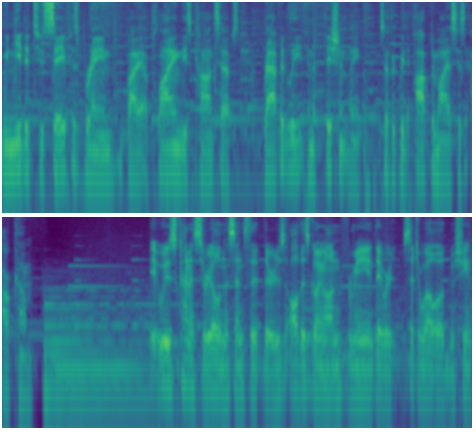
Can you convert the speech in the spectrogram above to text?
We needed to save his brain by applying these concepts rapidly and efficiently so that we'd optimize his outcome. It was kind of surreal in the sense that there's all this going on for me. They were such a well-oiled machine.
